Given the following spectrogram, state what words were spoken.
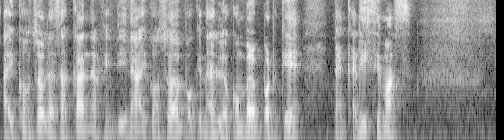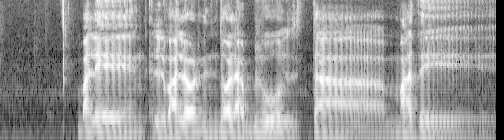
Hay consolas acá en Argentina, hay consolas porque nadie lo compra porque están carísimas. Vale, el valor en dólar blue está más de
